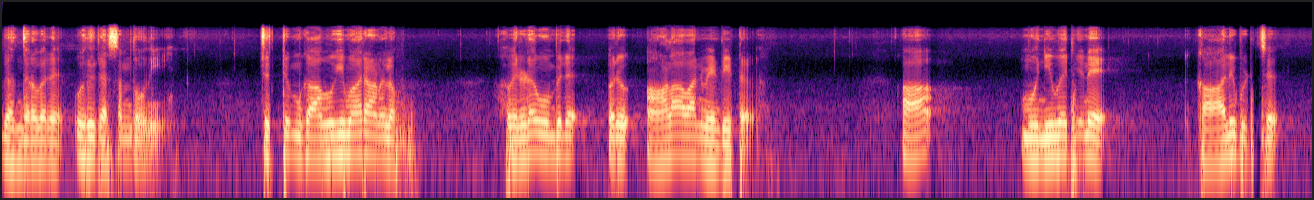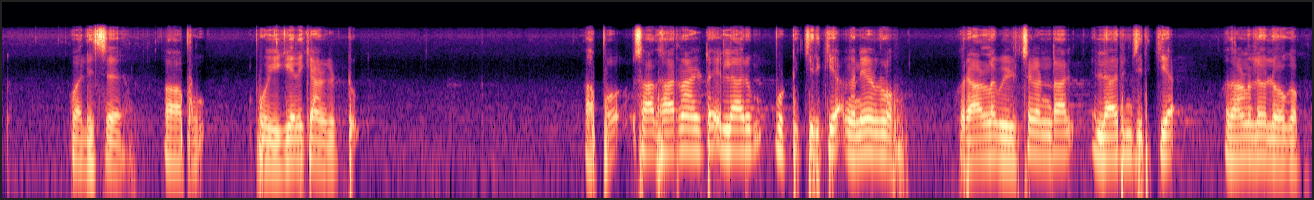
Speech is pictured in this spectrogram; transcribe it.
ഗന്ധർവന് ഒരു രസം തോന്നി. ചുറ്റും കാമുകിമാരാണല്ലോ. അവരുടെ മുമ്പിൽ ഒരു ആളാവാൻ വേണ്ടിയിട്ട്. ആ മുനിവര്യനെ കാൽ പിടിച്ച് വലിച്ച് ആ പൊയ്കയിലേക്കാണ് കിട്ടും. അപ്പോൾ സാധാരണയായിട്ട് എല്ലാവരും പൊട്ടിച്ചിരിക്കുക അങ്ങനെയാണല്ലോ. ഒരാളുടെ വീഴ്ച കണ്ടാൽ എല്ലാവരും ചിരിക്കുക. അതാണല്ലോ ലോകം.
